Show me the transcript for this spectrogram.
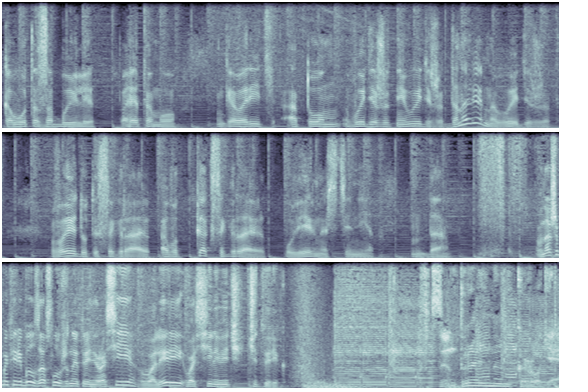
кого-то забыли. Поэтому говорить о том, выдержит, не выдержит, да, наверное, выдержит. Выйдут и сыграют. А вот как сыграют, уверенности нет. Да. В нашем эфире был заслуженный тренер России Валерий Васильевич Четверик. В центральном круге.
